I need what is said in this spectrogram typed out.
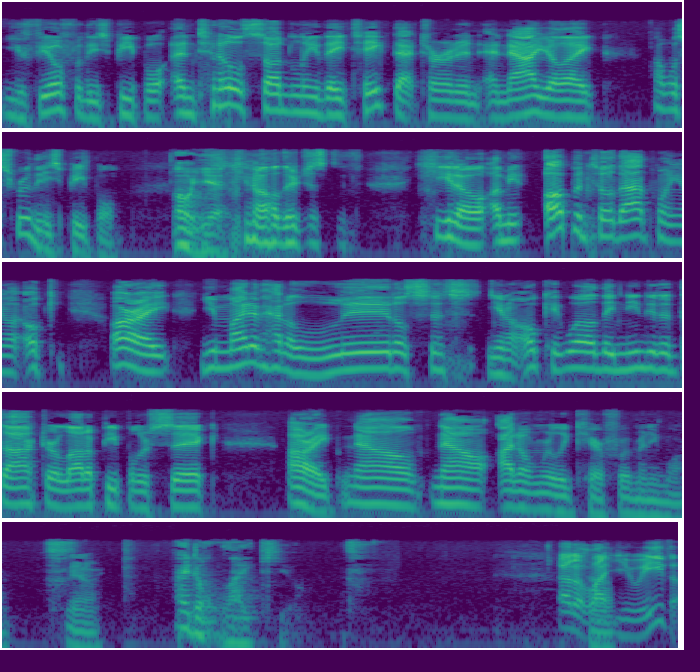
you feel for these people until suddenly they take that turn and, and now you're like, oh well screw these people. Oh yeah, You know, they're just you know, I mean up until that point you're like, okay, all right, you might have had a little sense, you know, okay, well they needed a doctor, a lot of people are sick. All right, now now I don't really care for them anymore. You know. I don't like you. I don't So- like you either.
